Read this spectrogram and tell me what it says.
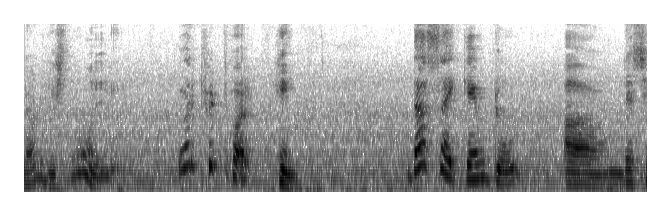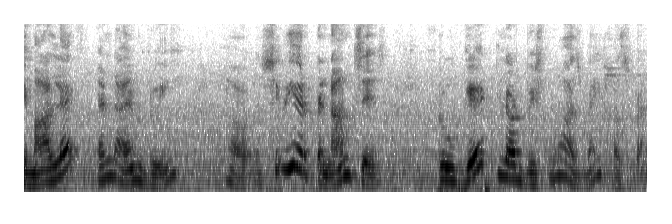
Lord Vishnu only. You are fit for him. Thus I came to uh, this and I am doing uh, severe penances to get Lord Vishnu as my husband.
